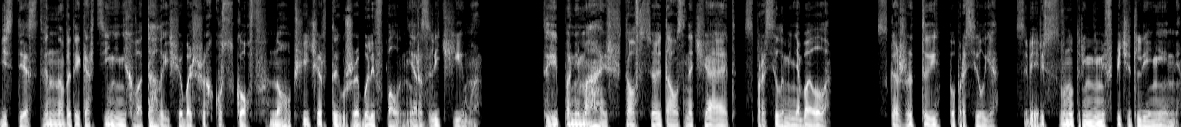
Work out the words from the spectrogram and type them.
Естественно, в этой картине не хватало еще больших кусков, но общие черты уже были вполне различимы. «Ты понимаешь, что все это означает?» — спросила меня Белла. «Скажи ты», — попросил я, сверясь с внутренними впечатлениями.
